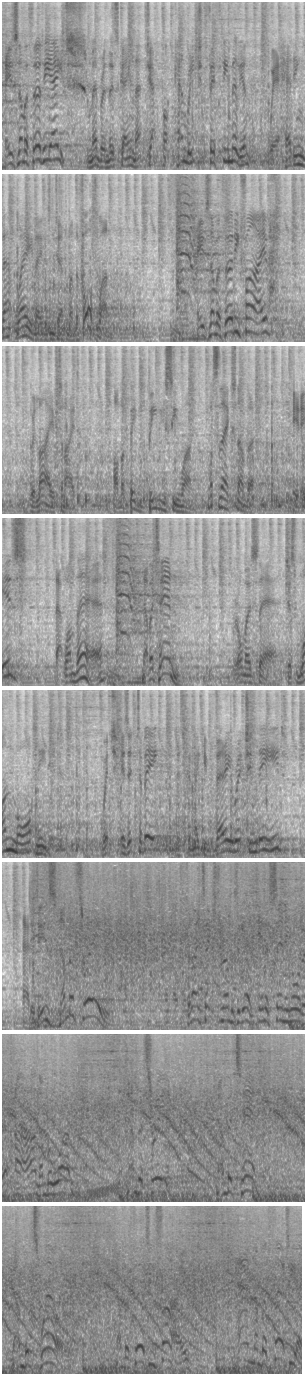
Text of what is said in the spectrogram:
is number 38. Remember, in this game, that jackpot can reach 50 million. We're heading that way, ladies and gentlemen. The fourth one is number 35. We're live tonight on the big BBC One. What's the next number? It is That one there. Number 10. We're almost there. Just one more needed. Which is it to be? This could make you very rich indeed. And it is number three. Tonight's extra numbers again in ascending order are number one, number three, number 10, number 12, number 35, and number 38.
